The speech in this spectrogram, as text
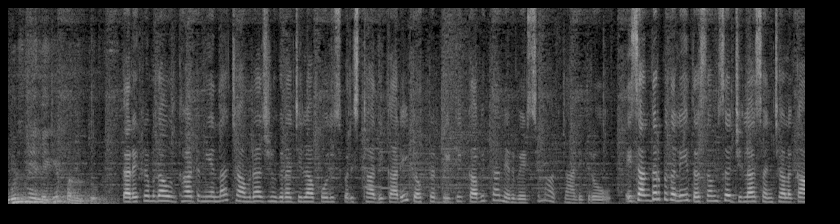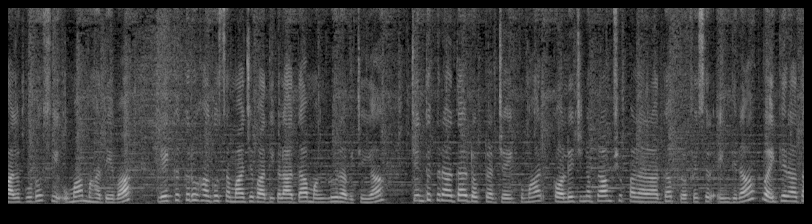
ಮುನ್ನೆಲೆಗೆ ಬಂತು. ಕಾರ್ಯಕ್ರಮದ ಉದ್ಘಾಟನೆಯನ್ನ ಚಾಮರಾಜನಗರ ಜಿಲ್ಲಾ ಪೊಲೀಸ್ ವರಿಷ್ಠಾಧಿಕಾರಿ ಡಾಕ್ಟರ್ ಬಿಟಿ ಕವಿತಾ ನೆರವೇರಿಸಿ ಮಾತನಾಡಿದರು. ಈ ಸಂದರ್ಭದಲ್ಲಿ ದಸಂಸ ಜಿಲ್ಲಾ ಸಂಚಾಲಕ ಆಲಗೂಡು ಸಿ ಉಮಾ ಮಹಾದೇವ, ಲೇಖಕರು ಹಾಗೂ ಸಮಾಜವಾದಿಗಳಾದ ಮಂಗಳೂರ ವಿಜಯ, ಚಿಂತಕರಾದ ಡಾಕ್ಟರ್ ಜಯಕುಮಾರ್, ಕಾಲೇಜಿನ ಪ್ರಾಂಶುಪಾಲರಾದ ಪ್ರೊಫೆಸರ್ ಇಂದಿರಾ, ವೈದ್ಯರಾದ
